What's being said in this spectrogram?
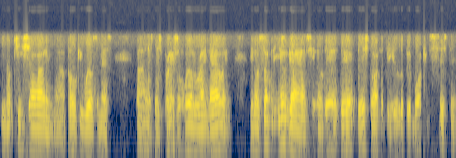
you know Keyshawn and uh, Pokey Wilson that's uh, that's that's pressing well right now, and you know, some of the young guys, you know, they're they're they're starting to be a little bit more consistent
